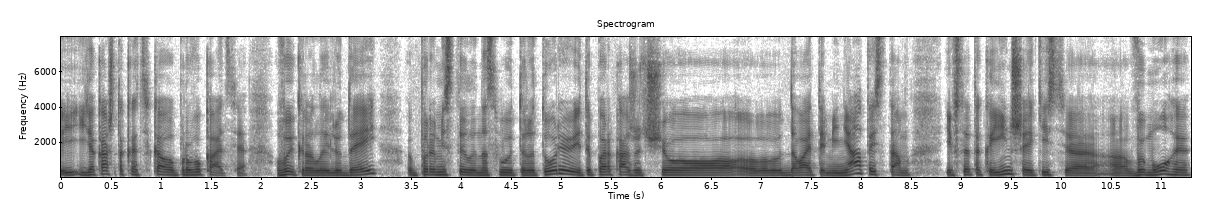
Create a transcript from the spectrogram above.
яка ж така цікава провокація? Викрали людей, перемістили на свою територію, і тепер кажуть, що е, давайте мінятись там, і все таке інше, якісь е, е, вимоги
